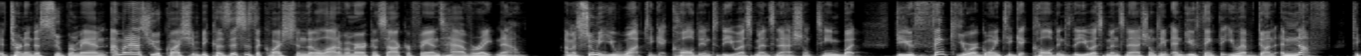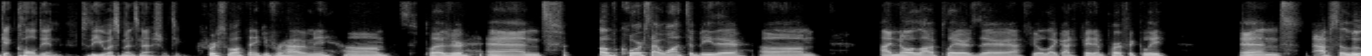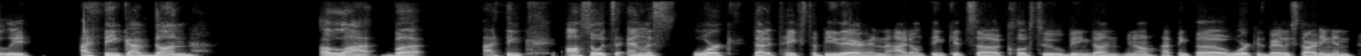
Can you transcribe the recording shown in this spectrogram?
turn into Superman. I'm going to ask you a question because this is the question that a lot of American soccer fans have right now. I'm assuming you want to get called into the U.S. men's national team, but do you think you are going to get called into the U.S. men's national team, and do you think that you have done enough? To get called in to the U.S. men's national team? First of all, thank you for having me. Um, it's a pleasure. And of course, I want to be there. Um, I know a lot of players there. I feel like I'd fit in perfectly. And absolutely, I think I've done a lot, but I think also it's an endless work that it takes to be there. And I don't think it's uh, close to being done. You know, I think the work is barely starting. And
